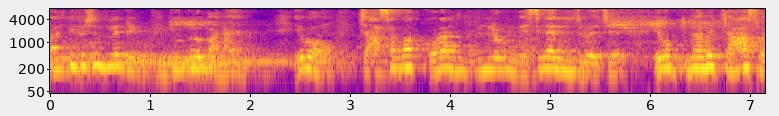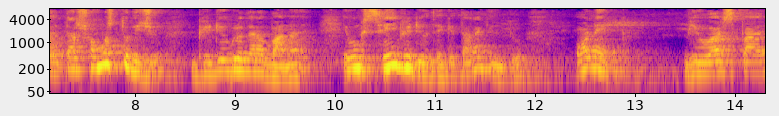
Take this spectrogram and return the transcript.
কাল্টিভেশন রিলেটেড ভিডিওগুলো বানায় এবং চাষাবাদ করার বিভিন্ন রকম মেশিনারিজ রয়েছে এবং কীভাবে চাষ হয়, তার সমস্ত কিছু ভিডিওগুলো তারা বানায় এবং সেই ভিডিও থেকে তারা কিন্তু অনেক ভিউয়ার্স পায়।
